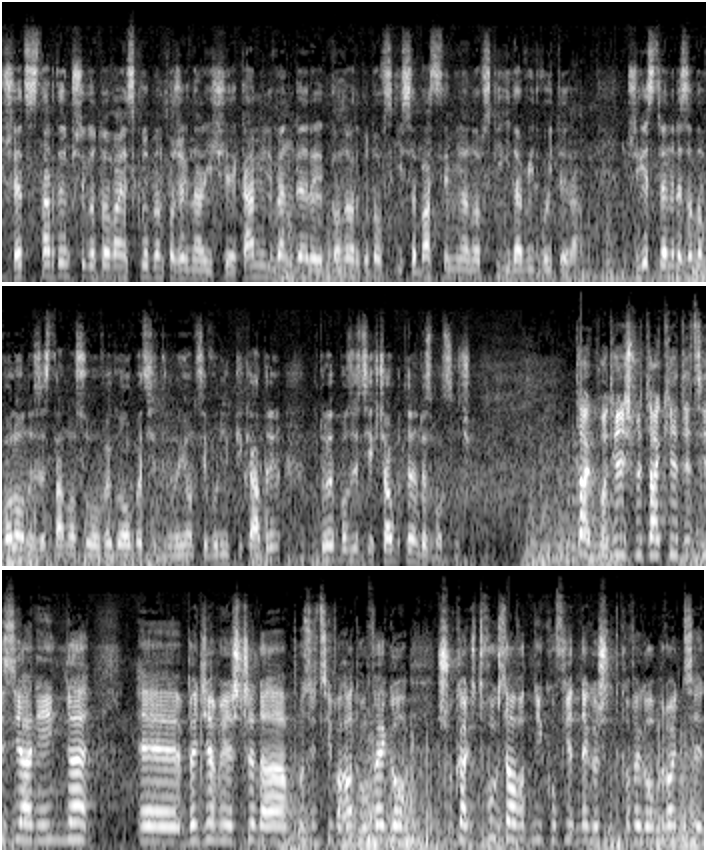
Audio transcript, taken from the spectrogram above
Przed startem przygotowań z klubem pożegnali się Kamil Węger, Konrad Gutowski, Sebastian Milanowski i Dawid Wojtyra. Czy jest trener zadowolony ze stanu osobowego obecnie trenujący w Olimpii kadry? Które pozycje chciałby trener wzmocnić? Tak, podjęliśmy takie decyzje, a nie inne. E, Będziemy jeszcze na pozycji wahadłowego szukać dwóch zawodników, jednego środkowego obrońcy.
